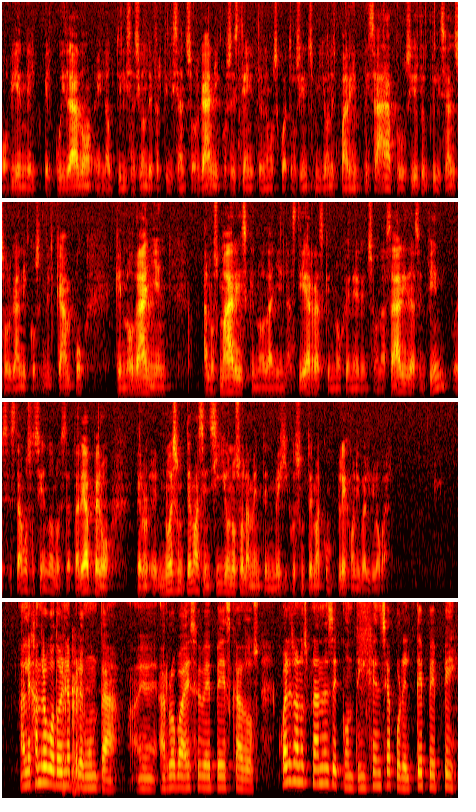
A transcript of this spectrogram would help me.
o bien el, cuidado en la utilización de fertilizantes orgánicos. Este año tenemos 400 millones para empezar a producir fertilizantes orgánicos en el campo que no dañen a los mares, que no dañen las tierras, que no generen zonas áridas, en fin, pues estamos haciendo nuestra tarea, pero, pero eh, no es un tema sencillo, no solamente en México, es un tema complejo a nivel global. Alejandro Godoy le pregunta, eh, arroba SBPesca2, ¿cuáles son los planes de contingencia por el TPP?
